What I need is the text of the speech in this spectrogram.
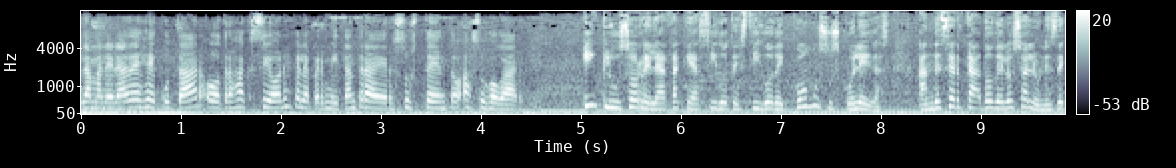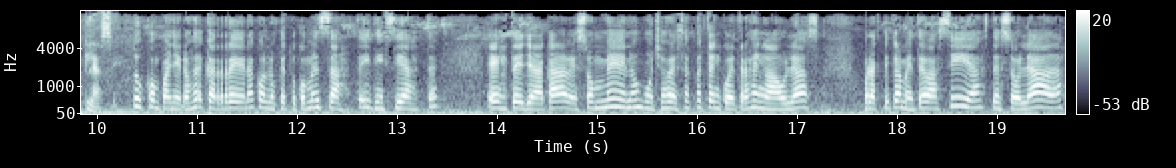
la manera de ejecutar otras acciones que le permitan traer sustento a sus hogares. Incluso relata que ha sido testigo de cómo sus colegas han desertado de los salones de clase. Tus compañeros de carrera con los que tú comenzaste, iniciaste, este, ya cada vez son menos. Muchas veces pues, te encuentras en aulas prácticamente vacías, desoladas.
